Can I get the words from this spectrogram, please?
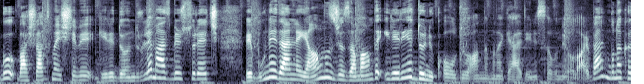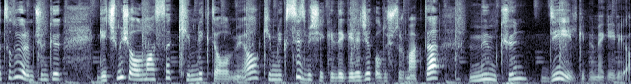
Bu başlatma işlemi geri döndürülemez bir süreç ve bu nedenle yalnızca zamanda ileriye dönük olduğu anlamına geldiğini savunuyorlar. Ben buna katılıyorum çünkü geçmiş olmazsa kimlik de olmuyor. Kimliksiz bir şekilde gelecek oluşturmak da mümkün değil gibime geliyor.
